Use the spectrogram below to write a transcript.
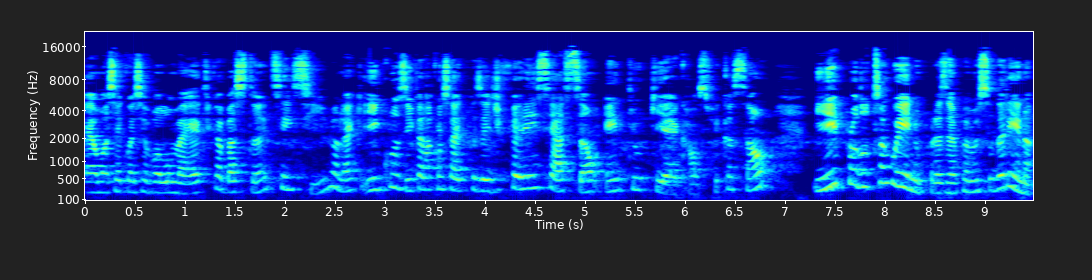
É uma sequência volumétrica bastante sensível, né? Inclusive, ela consegue fazer diferenciação entre o que é calcificação e produto sanguíneo, por exemplo, a mesuderina.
